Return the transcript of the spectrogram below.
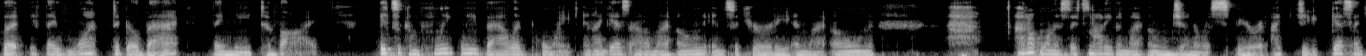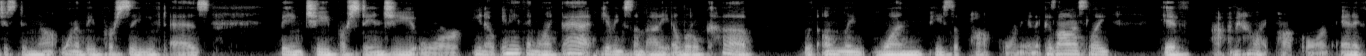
but if they want to go back, they need to buy. It's a completely valid point, and I guess out of my own insecurity and my own I don't want to say it's not even my own generous spirit. I guess I just did not want to be perceived as being cheap or stingy or, you know, anything like that, giving somebody a little cup with only one piece of popcorn in it. Because honestly, if I mean, I like popcorn. And if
